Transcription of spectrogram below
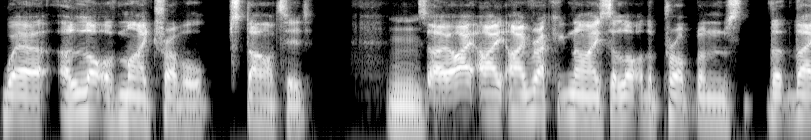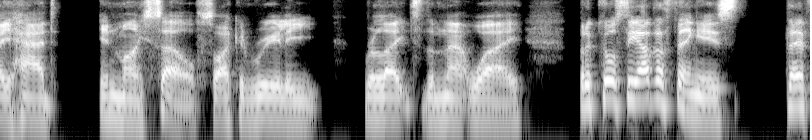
where a lot of my trouble started. Mm. So I, I, I recognized a lot of the problems that they had in myself, so I could really relate to them that way. But of course, the other thing is they're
